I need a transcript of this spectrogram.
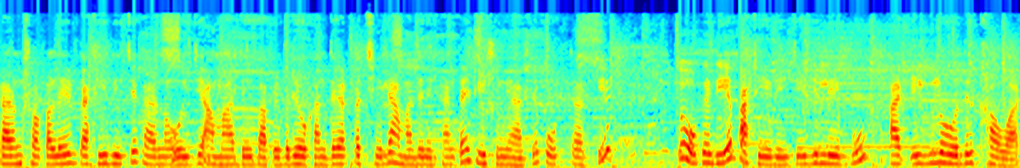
কারণ সকালে পাঠিয়ে দিয়েছে। কারণ ওই যে আমাদের বাপের বাড়ি ওখান থেকে একটা ছেলে আমাদের এখানটায় টিউশনে আসে, পড়তে আর কি। তো ওকে দিয়ে পাঠিয়ে দিয়েছে। এই যে লেবু আর এইগুলো ওদের খাওয়ার।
